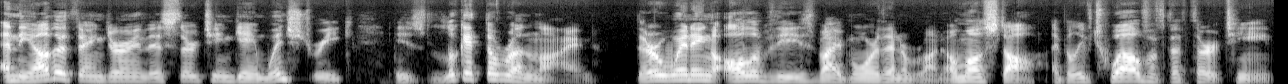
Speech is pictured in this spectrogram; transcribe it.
And the other thing during this 13 game win streak is look at the run line. They're winning all of these by more than a run, almost all. I believe 12 of the 13.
